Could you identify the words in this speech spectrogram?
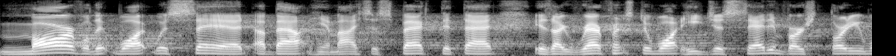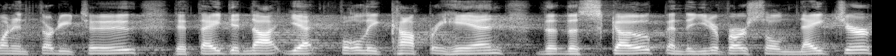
marveled at what was said about him. I suspect that that is a reference to what he just said in verse 31 and 32, that they did not yet fully comprehend the, the scope and the universal nature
